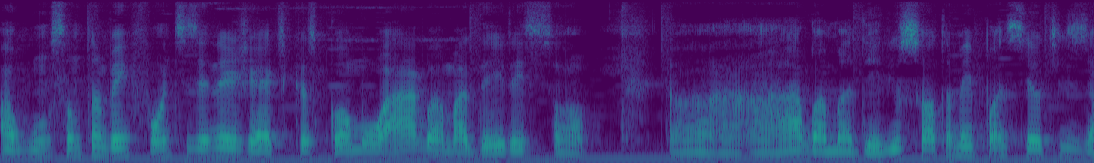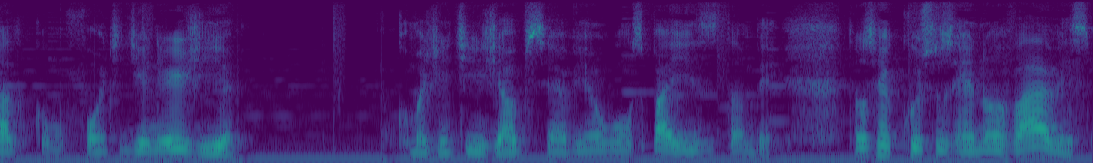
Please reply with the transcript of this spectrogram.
Alguns são também fontes energéticas, como água, madeira e sol. Então, a água, a madeira e o sol também podem ser utilizados como fonte de energia, como a gente já observa em alguns países também. Então, os recursos renováveis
